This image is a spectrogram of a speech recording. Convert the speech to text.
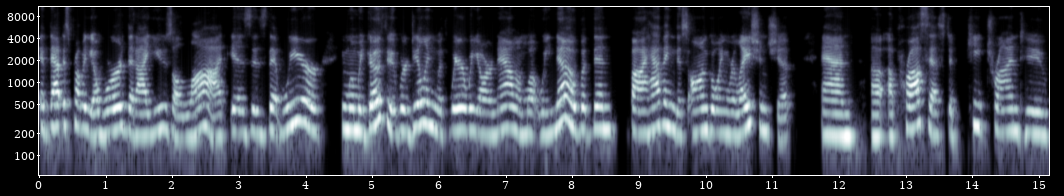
that is probably a word that I use a lot is, is that we're, when we go through we're dealing with where we are now and what we know, but then by having this ongoing relationship and uh, a process to keep trying to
